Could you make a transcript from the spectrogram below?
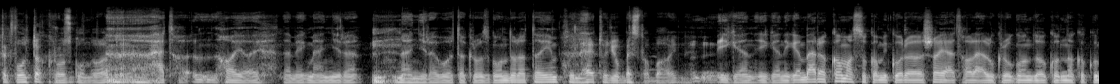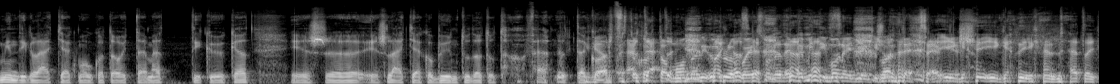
Tehát voltak rossz gondolatai? Hát hajaj, de még mennyire, mennyire voltak rossz gondolataim. Hogy lehet, hogy jobb ezt abba hagyni? Igen, igen, igen. Bár a kamaszok, amikor a saját halálukról gondolkodnak, akkor mindig látják magukat, ahogy temet, értik őket, és, és látják a bűntudatot a felnőttek igen, arcán. Ezt akartam tehát, mondani, örülök, hogy ezt mondod, ebben mindig van egy ilyen kis van, Igen, igen, igen, tehát hogy,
